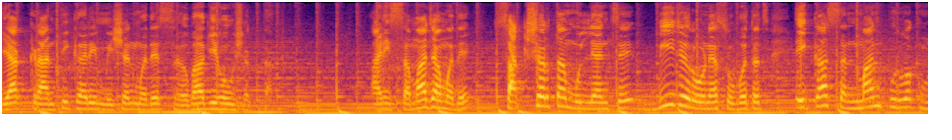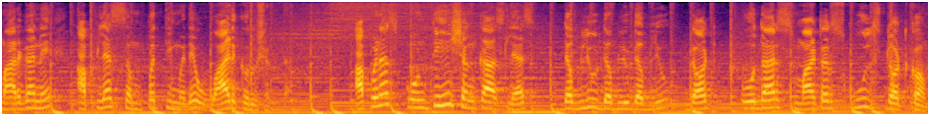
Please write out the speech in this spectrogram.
या क्रांतिकारी मिशनमध्ये सहभागी होऊ शकता. आणि समाजामध्ये साक्षरता मूल्यांचे बीज रोवण्यासोबतच एका सन्मानपूर्वक मार्गाने आपल्या संपत्तीमध्ये वाढ करू शकता. आपणास कोणतीही शंका असल्यास W W W dot Podar smarter schools dot com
